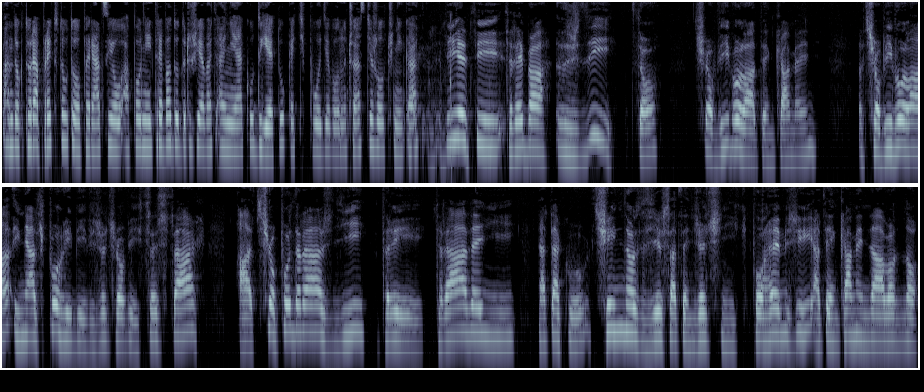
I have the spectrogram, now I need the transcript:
Pán doktora, pred touto operáciou a po nej treba dodržiavať aj nejakú dietu, keď pôjde von časť žlčníka? Tak, diety treba vždy to, čo vyvolá ten kameň, čo vyvolá ináč pohyby v žlčových cestách, a čo podráždí pri trávení na takú činnosť, že sa ten žečník pohemží a ten kameň dáva. No,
